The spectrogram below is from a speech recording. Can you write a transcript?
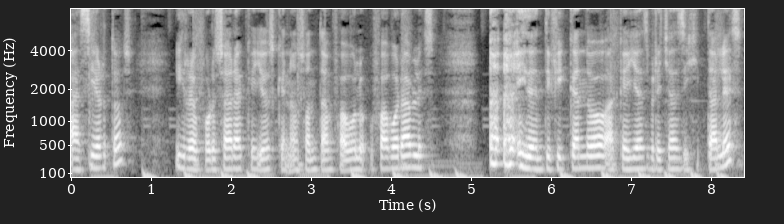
aciertos y reforzar aquellos que no son tan favorables, identificando aquellas brechas digitales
